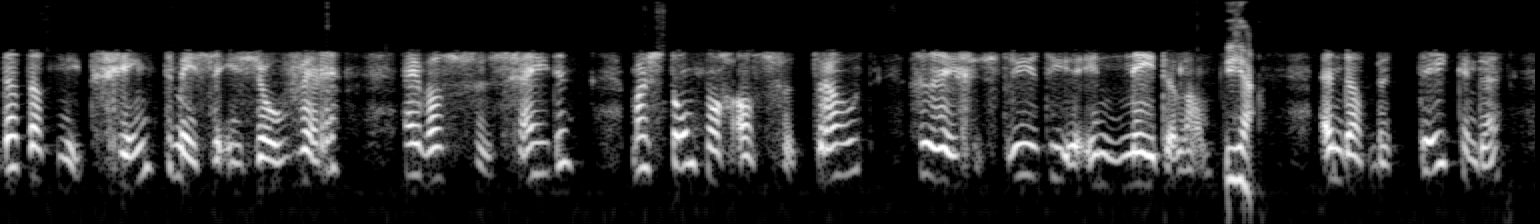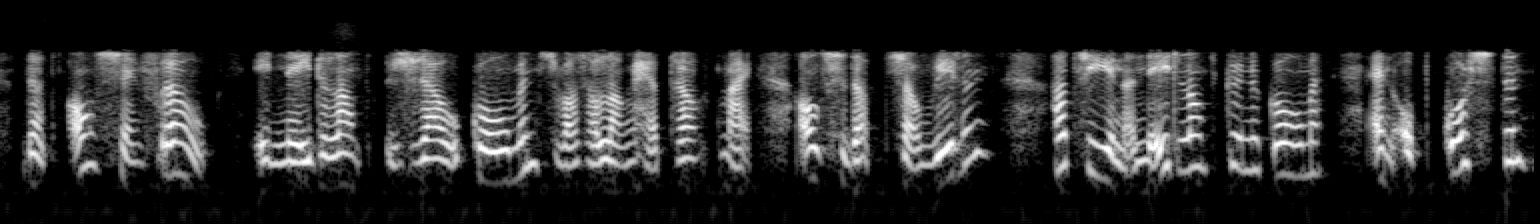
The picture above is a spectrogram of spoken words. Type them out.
Dat dat niet ging, tenminste in zoverre. Hij was gescheiden, maar stond nog als getrouwd, geregistreerd hier in Nederland. Ja. En dat betekende dat als zijn vrouw in Nederland zou komen, ze was al lang hertrouwd, maar als ze dat zou willen, had ze hier naar Nederland kunnen komen en op kosten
